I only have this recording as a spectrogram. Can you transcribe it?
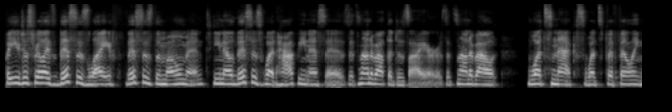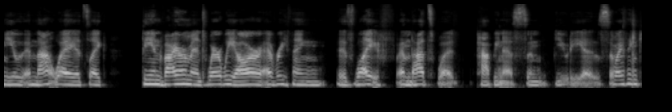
but you just realize this is life this is the moment you know this is what happiness is it's not about the desires it's not about what's next what's fulfilling you in that way it's like the environment where we are, everything is life. And that's what happiness and beauty is. So I think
